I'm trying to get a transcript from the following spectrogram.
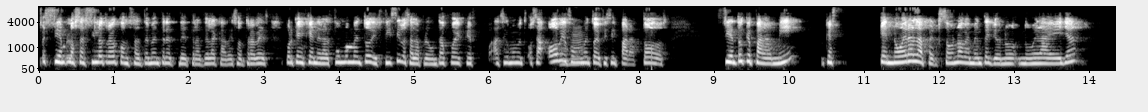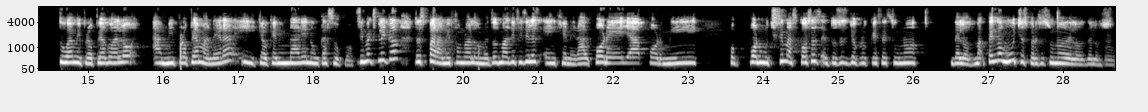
siempre, o sea, sí lo traigo constantemente detrás de la cabeza otra vez, porque en general fue un momento difícil, o sea, la pregunta fue que hace un momento, o sea, obvio fue un momento difícil para todos, siento que para mí, que, que no era la persona, obviamente yo no, no era ella, tuve mi propio duelo a mi propia manera y creo que nadie nunca supo. ¿Sí me explico? Entonces para mí fue uno de los momentos más difíciles en general, por ella, por mí, por, muchísimas cosas. Entonces yo creo que ese es uno de los más, tengo muchos, pero ese es uno de los, de los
